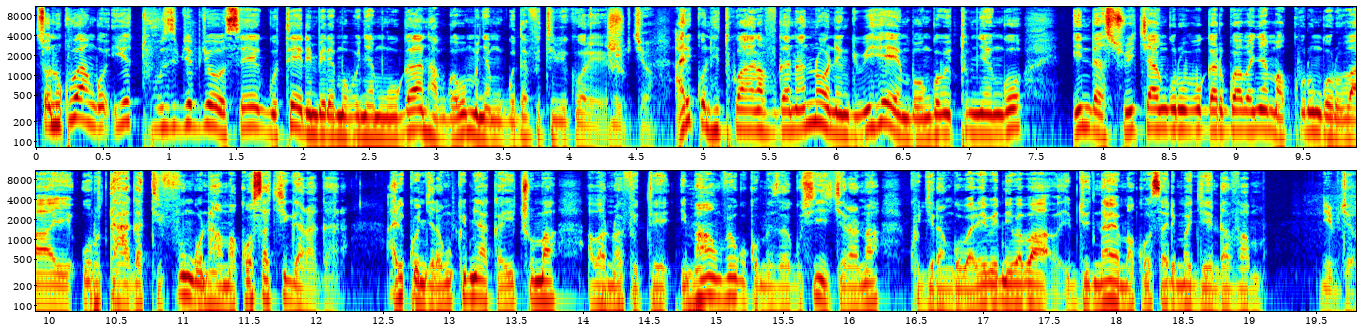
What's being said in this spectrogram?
So ni ukuvuga ngo iyo tuvuze ibyo byose gutera imbere mu bunyamwuga ntabwo waba umunyamwuga udafite ibikoresho. Ariko ntitwanavuga nanone ngo ibihembo ngo bitumye ngo indasitiri cyangwa urubuga rw'abanyamakuru ngo rubaye urutagatifu ngo nta makosa akigaragara ariko ngira ngo uko imyaka yicuma abantu bafite impamvu yo gukomeza gushyigikirana kugira ngo barebe niba ba- ibyo n'ayo makosa arimo agenda avamo. Nibyo.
